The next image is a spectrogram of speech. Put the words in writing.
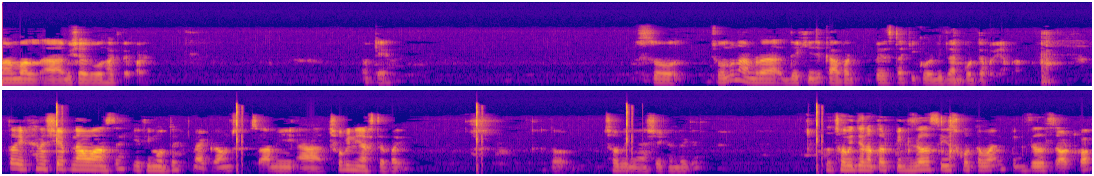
নর্মাল বিষয়গুলো থাকতে পারে। ওকে সো চলুন আমরা দেখি যে কভার পেজটা কি করে ডিজাইন করতে পারি আমরা। তো এখানে শেপ নেওয়া আছে, ইতিমধ্যে ব্যাকগ্রাউন্ড সো আমি ছবি নিয়ে আসতে পারি। তো ছবি নিয়ে আসি এখান থেকে। তো ছবির জন্য আপনার পিক্সেলস ইউজ করতে পারেন পিক্সেলস ডট কম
